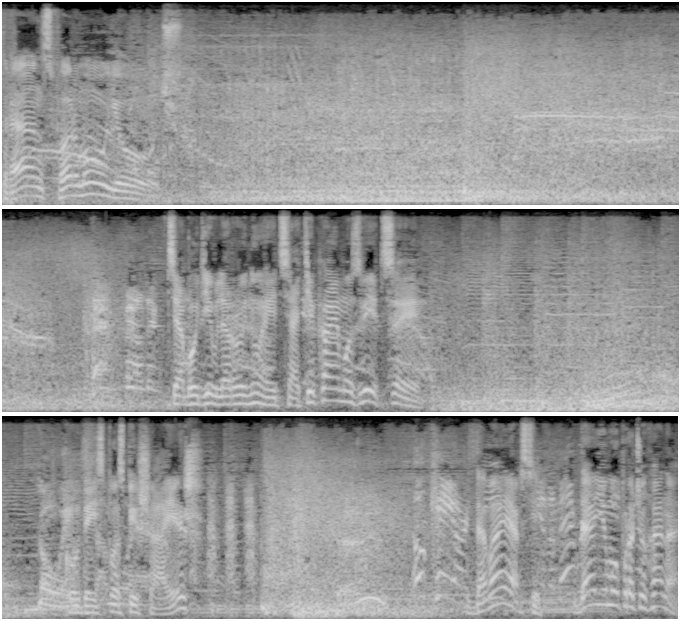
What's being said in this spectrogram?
Трансформуюсь. Ця будівля руйнується. Тікаємо звідси. Кудись поспішаєш? Давай, Арсі, дай йому прочухана.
